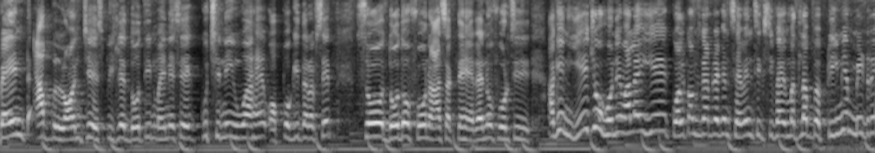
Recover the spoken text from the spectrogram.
pent up launches पिछले दो तीन महीने से कुछ नहीं हुआ है ओप्पो की तरफ़ से। सो so, दो दो फ़ोन आ सकते हैं रेनो फोर सीरीज़ अगेन ये जो होने वाला है ये क्वालकॉम स्नैपड्रैगन 765 मतलब प्रीमियम मिड रेंज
